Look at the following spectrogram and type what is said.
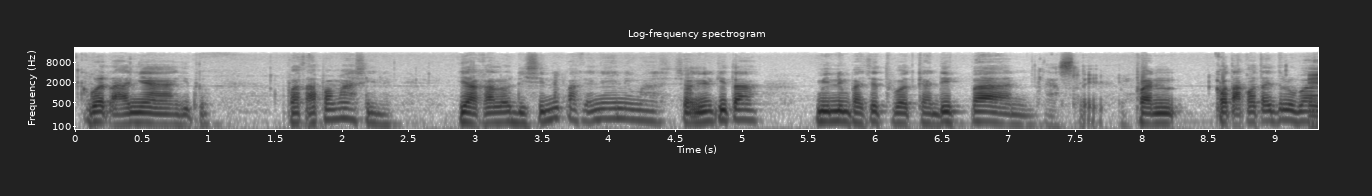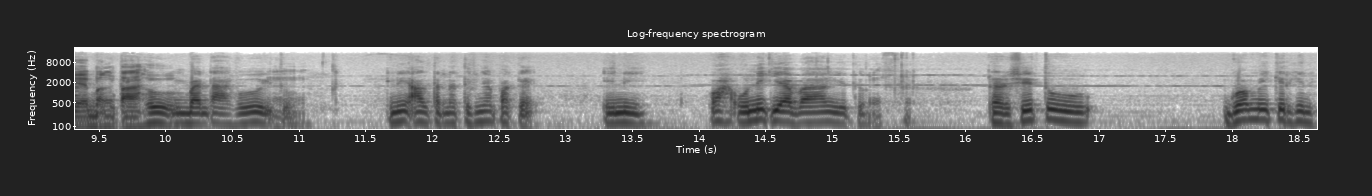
gue tanya gitu buat apa mas ini ya kalau di sini pakainya ini mas soalnya kita minim budget buat ganti ban Asli. ban kota-kota itu loh bang Iya, bang tahu. Hmm. ban tahu itu ini alternatifnya pakai ini wah unik ya bang gitu dari situ gua mikir gini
